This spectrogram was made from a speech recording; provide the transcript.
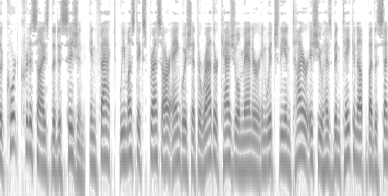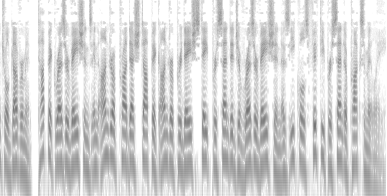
The court criticized the decision, in fact, we must express our anguish at the rather casual manner in which the entire issue has been taken up by the central government. Topic reservations in Andhra Pradesh Topic Andhra Pradesh state percentage of reservation is equals 50% approximately.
